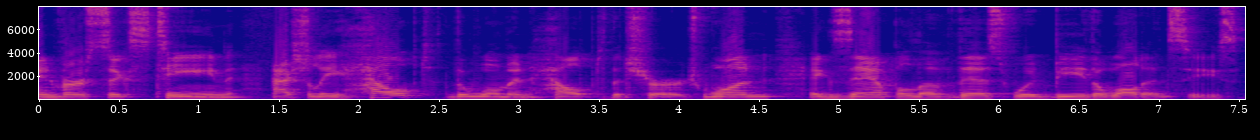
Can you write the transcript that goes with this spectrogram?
in verse 16 actually helped the woman, helped the church. One example of this would be the Waldenses.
